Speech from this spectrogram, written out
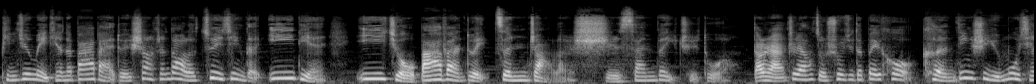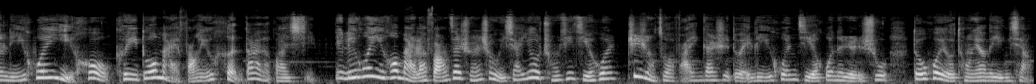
平均每天的八百对上升到了最近的一点一九八万对，增长了十三倍之多。当然，这两组数据的背后肯定是与目前离婚以后可以多买房有很大的关系。你离婚以后买了房，再转手一下又重新结婚，这种做法应该是对离婚结婚的人数都会有同样的影响。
